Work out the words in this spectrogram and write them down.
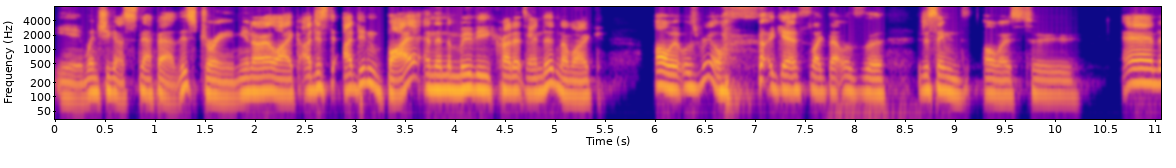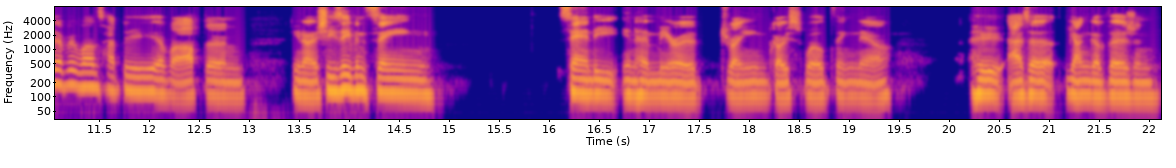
yeah, when's she gonna snap out of this dream? You know, like I just I didn't buy it, and then the movie credits ended, and I'm like, oh, it was real. I guess like that was the. It just seemed almost too, and everyone's happy ever after, and you know she's even seeing Sandy in her mirror dream ghost world thing now, who as a younger version,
